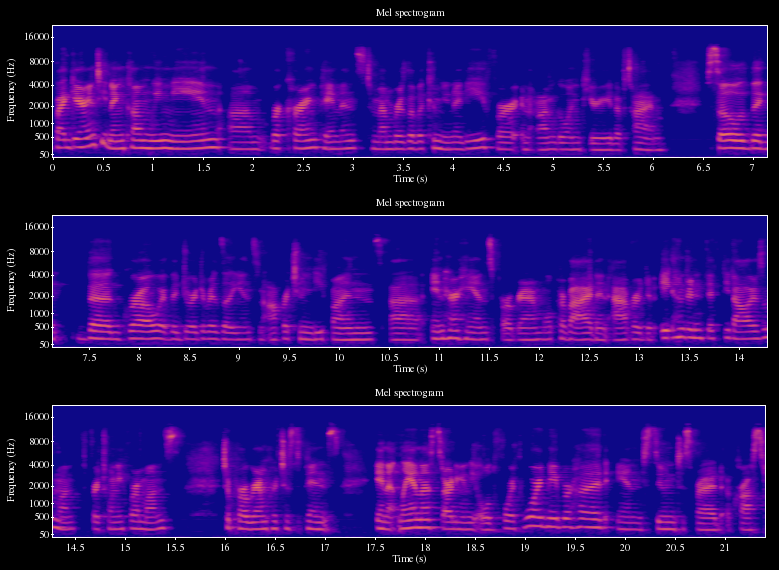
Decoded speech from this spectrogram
By guaranteed income, we mean um, recurring payments to members of a community for an ongoing period of time. So the the GROW or the Georgia Resilience and Opportunity Funds uh, in Her Hands program will provide an average of $850 a month for 24 months to program participants in Atlanta, starting in the old Fourth Ward neighborhood, and soon to spread across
